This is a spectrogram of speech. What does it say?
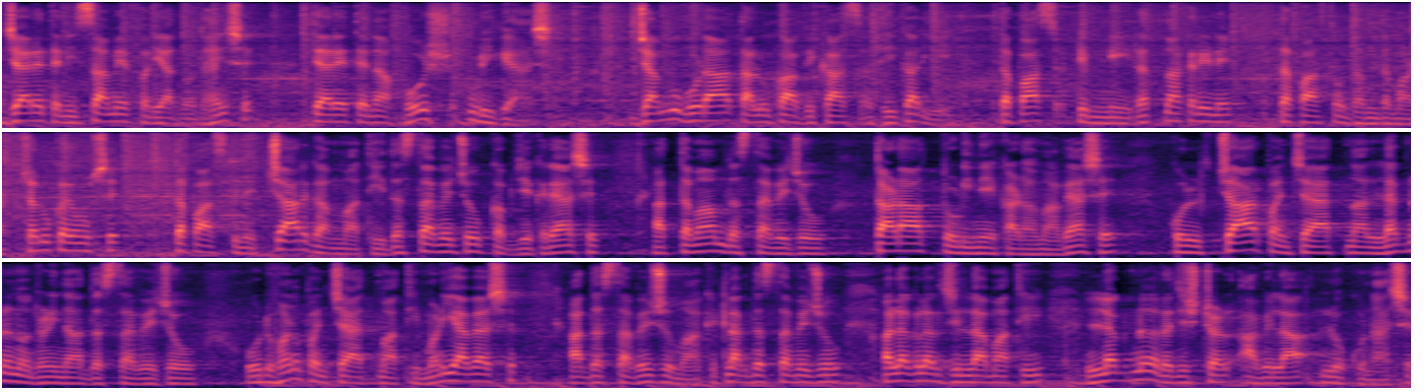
જ્યારે તેની સામે ફરિયાદ નોંધાઈ છે, ત્યારે તેના હોશ ઉડી ગયા છે. જાંબુઘોડા તાલુકા વિકાસ અધિકારીએ તપાસ ટીમની રચના કરીને તપાસનો ધમધમાટ શરૂ કર્યો છે. તપાસ ટીમે ચાર ગામમાંથી દસ્તાવેજો કબજે કર્યા છે. આ તમામ દસ્તાવેજો તાળા તોડીને કાઢવામાં આવ્યા છે. કુલ ચાર પંચાયતના લગ્ન નોંધણીના દસ્તાવેજો ઓઢવણ પંચાયતમાંથી મળી આવ્યા છે. આ દસ્તાવેજોમાં કેટલાક દસ્તાવેજો અલગ અલગ જિલ્લામાંથી લગ્ન રજિસ્ટર આવેલા લોકોના છે.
